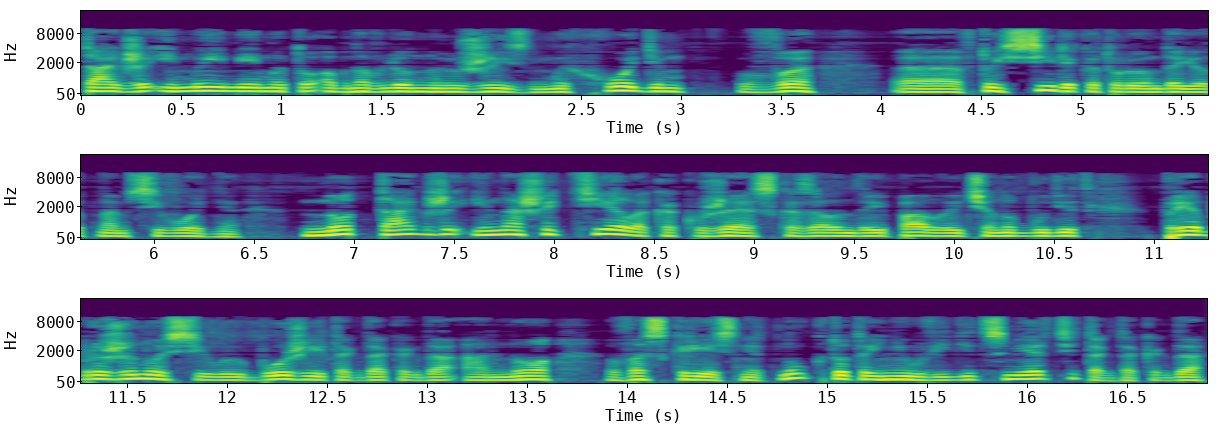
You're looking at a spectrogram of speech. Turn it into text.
также и мы имеем эту обновленную жизнь. Мы ходим в, э, в той силе, которую Он дает нам сегодня но также и наше тело, как уже сказал Андрей Павлович, оно будет преображено силой Божьей тогда, когда оно воскреснет. Ну, кто-то и не увидит смерти, тогда, когда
